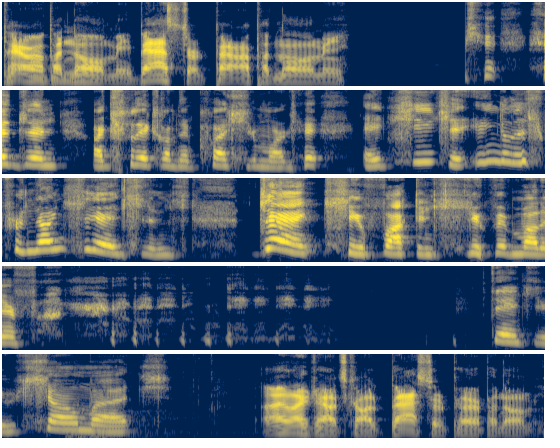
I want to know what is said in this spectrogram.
Parapanomy. Bastard parapanomy. and then I click on the question mark. A key to English pronunciations. Thanks, you fucking stupid motherfucker. Thank you so much. I like how it's called bastard parapanomy.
